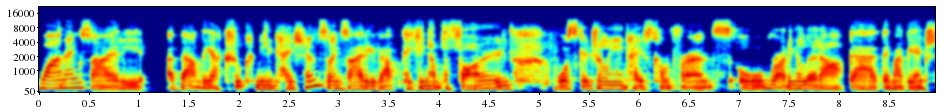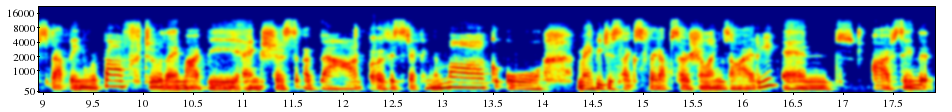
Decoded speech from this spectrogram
one anxiety about the actual communication. So, anxiety about picking up the phone or scheduling a case conference or writing a letter, that they might be anxious about being rebuffed or they might be anxious about overstepping the mark or maybe just like straight up social anxiety. And I've seen that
